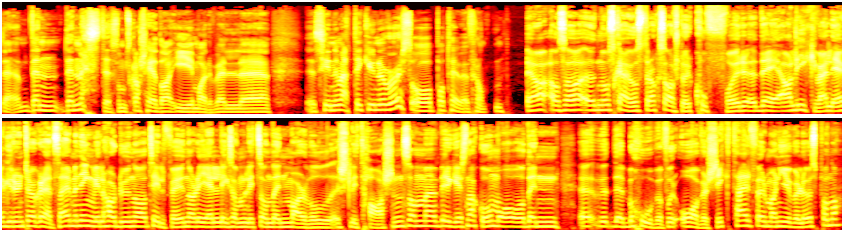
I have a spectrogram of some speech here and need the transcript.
det, den, det neste som skal skje da i Marvel eh, Cinematic Universe og på TV-fronten. Ja, altså, Nå skal jeg jo straks avsløre hvorfor det allikevel er grunn til å glede seg, men Ingvild, har du noe å tilføye når det gjelder liksom litt sånn den Marvel-slitasjen som Birger snakker om, og den, eh, det behovet for oversikt her før man gyver løs på noe?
